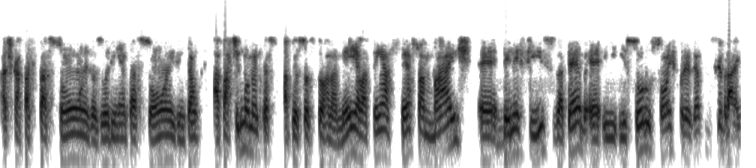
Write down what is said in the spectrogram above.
as capacitações, as orientações. Então, a partir do momento que a pessoa se torna MEI, ela tem acesso a mais é, benefícios até é, e, e, soluções, por exemplo, do Sebrae.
